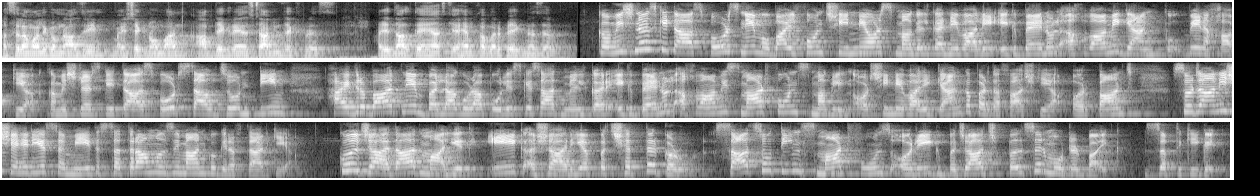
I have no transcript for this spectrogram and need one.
السلام علیکم ناظرین، میں شیخ نعمان، آپ دیکھ رہے ہیں اسٹار نیوز ایکسپریس آئیے ڈالتے ہیں آج کی اہم خبر پہ ایک نظر۔ کمشنرز کی ٹاسک فورس نے موبائل فون چھیننے اور سمگل کرنے والے ایک بین الاقوامی گینگ کو بے نقاب کیا۔ کمشنرز کی task force south zone team Hyderabad نے بلا گوڑا پولیس کے ساتھ مل کر ایک بین الاقوامی سمارٹ فون سمگلنگ اور چھیننے والی گینگ کا پردہ فاش کیا اور پانچ سوڈانی شہریت سمیت سترہ ملزمان کو گرفتار کیا۔ کل جائیداد مالیت ایک اشاریہ پچھتر کروڑ، سات سو تین سمارٹ فونز اور ایک بجاج پلسر موٹر بائک ضبط کی گئی۔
